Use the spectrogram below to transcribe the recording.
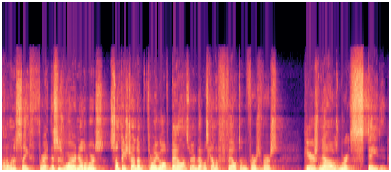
I don't want to say threat. This is where, in other words, something's trying to throw you off balance. Remember, that was kind of felt in the first verse? Here's now is where it's stated.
